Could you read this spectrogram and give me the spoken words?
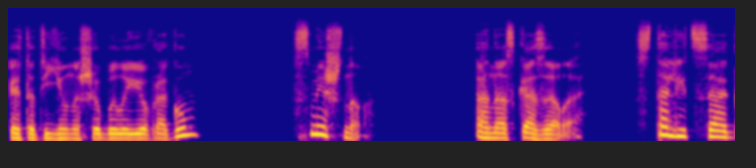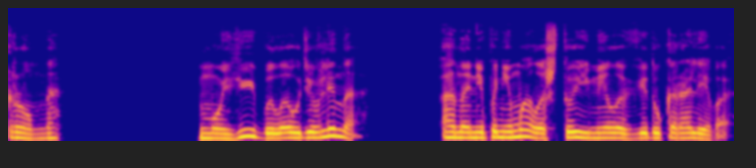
Этот юноша был ее врагом? Смешно. Она сказала, столица огромна. Мой была удивлена. Она не понимала, что имела в виду королева.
